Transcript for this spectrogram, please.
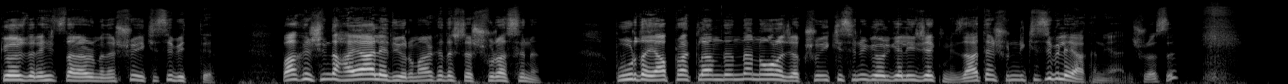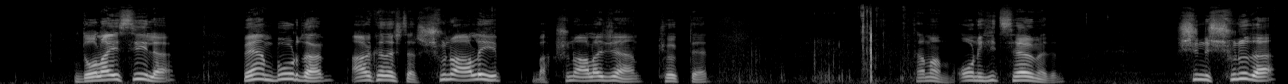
Gözlere hiç zarar vermeden şu ikisi bitti. Bakın şimdi hayal ediyorum arkadaşlar şurasını. Burada yapraklandığında ne olacak? Şu ikisini gölgeleyecek mi? Zaten şunun ikisi bile yakın yani şurası. Dolayısıyla ben buradan arkadaşlar şunu alayıp bak şunu alacağım kökten. Tamam onu hiç sevmedim. Şimdi şunu da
